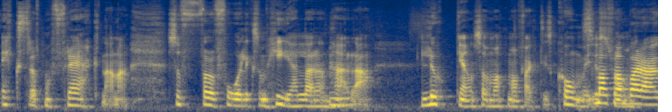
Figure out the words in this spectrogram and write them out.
extra små fräknarna. Så för att få liksom hela den här mm. looken som att man faktiskt kommer Som just att man bara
